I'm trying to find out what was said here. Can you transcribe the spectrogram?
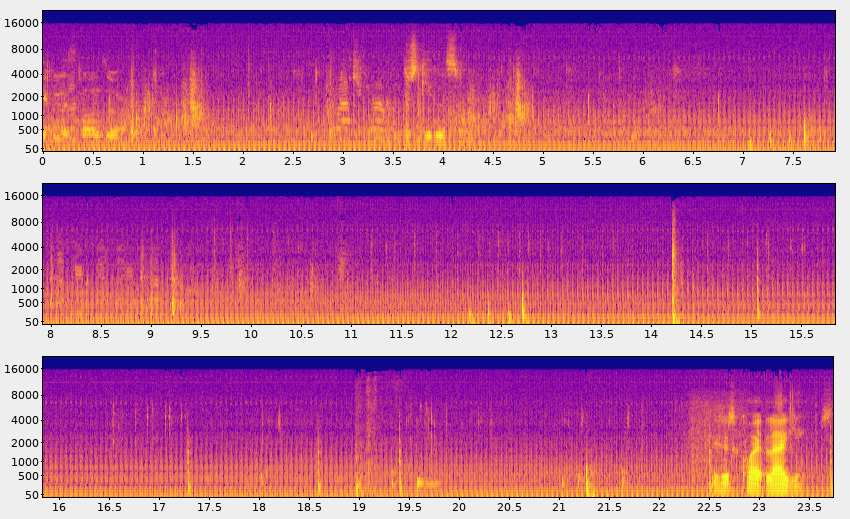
Give him a stone sword. Just give him sword. This is quite laggy. Just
